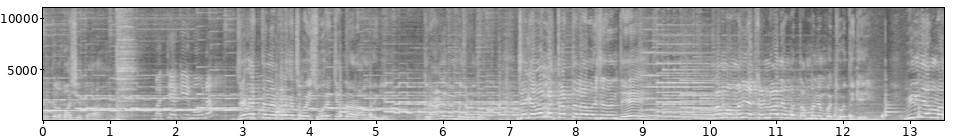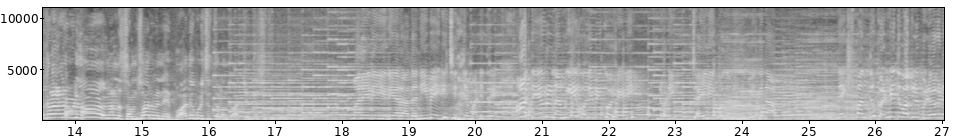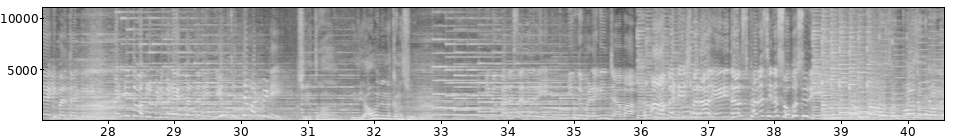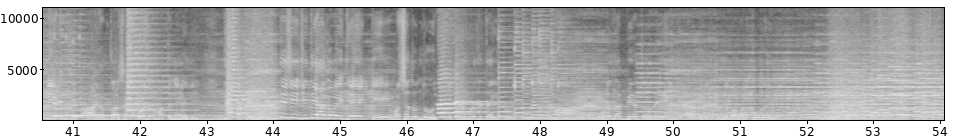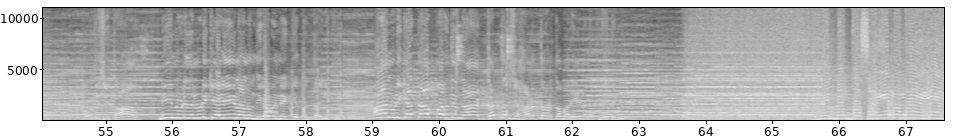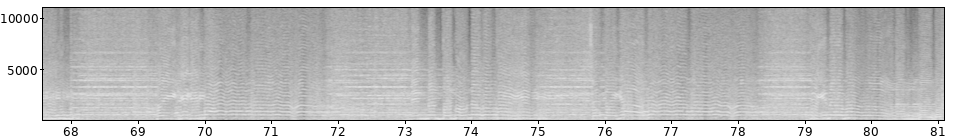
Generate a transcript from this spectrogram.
ಕೂತಿಲ್ಲ ಭಾಷಿತ ಈ ಮೌನ? ಜಗತ್ತನ್ನ ಬೆಳಗಿಸುವ ಈ ಸೂರ್ಯಚಂದ್ರ ರಾಮರಿಗೆ ಗ್ರಾಣವೆಂಬುದು ಹಿಡಿದು ಜಗವೆಲ್ಲ ಕತ್ತಲ ಆವರಿಸಿದಂತೆ ನಮ್ಮ ಮನೆಯ ಕಣ್ಣಾದೆಂಬ ತಮ್ಮನೆಂಬ ಜ್ಯೋತಿಗೆ ವಿಧಿ ಎಂಬ ಗ್ರಹಣ ಹಿಡಿದು ನನ್ನ ಸಂಸಾರವನ್ನೇ ಬಾಧೆಗೊಳಿಸುತ್ತಲಂತ ಚಿಂತಿಸುತ್ತಿದ್ದೆ. ಮನೆಯಲ್ಲಿ ಹಿರಿಯರಾದ ನೀವೇ ಹೇಗೆ ಚಿಂತೆ ಮಾಡಿದ್ರೆ ಆ ದೇವರು ನಮಗೆ ಹೊಲಿಬೇಕು ಹೇಳಿ. ನೋಡಿ ಜೈಲಿಗೆ ಹೋದ ನನ್ನ ಮೈದಿನ ನೆಕ್ಸ್ಟ್ ಮಂತ್ ಖಂಡಿತವಾಗ್ಲೂ ಬಿಡುಗಡೆಯಾಗಿ ಬರ್ತಾನೆ. ಖಂಡಿತವಾಗ್ಲೂ ಸೀತಾ ಇದು ಯಾವ ನಿನ್ನ ಕನಸು? ಇದು ಕನಸಲ್ಲ ರೀ. ಇಂದು ಬೆಳಗಿನ ಜಾವ ಆ ಹೇಳಿದ ಕನಸಿನ ಸೊಗಸು ರೀ. ಸಂತೋಷದ ಮಾತನ್ನು ಹೇಳಿದ ಸೀತಾ ಎಂತ ಸಂತೋಷದ ಮಾತನ್ನು ಹೇಳಿದೆ. ದೇಹಿ ಜಿತಿ ಈ ದೇಹಕ್ಕೆ ಹೊಸದೊಂದು ಚೇತನ ಮುಡಿದಂತಾಗಿತ್ತು ಹಾ ಊಟದ ಅಬ್ಬಿ ಅಂತೂ ರೆಡಿಯಾಗಿದೆಯಾ? ತೆಗೆದುಕೊಂಡು ಬಾ ಒಳಕ್ಕೆ ಹೋಗೋಣ ಹೌದು ಸೀತಾ ನೀನು ನುಡಿದ ನುಡಿ ಕೇಳಿ ನಾನೊಂದು ದಿಗವನ್ನೇ ಗೆದ್ದಂತಾಗಿತ್ತು ಆ ನುಡಿ ಗೆದ್ದ ಬರದಿಂದ ಗದ್ದರಿಸಿ ಹಾಡುತ್ತಾ ಹಾಡ್ತಾ ಬರೇ ನನ್ನ ಪ್ರೀತಿ ನಿನ್ನಂತ ಶ್ರೀಮತಿ. ನಿನ್ನಂತ ಗುಣವತಿ ಜೊತೆಯಾದ ದಿನವೂ ಆನಂದವೇ.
